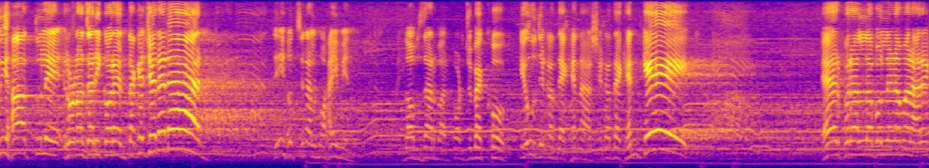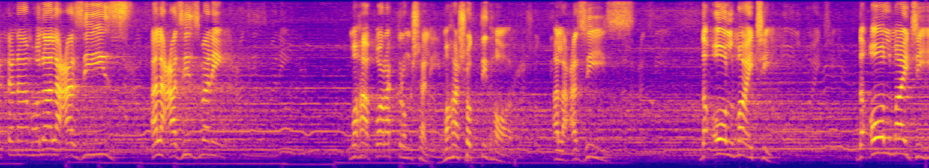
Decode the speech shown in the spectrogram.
দুই হাত তুলে রোনাজারি করেন, তাকে জেনে নেন। এই হচ্ছেন আল মুহাইমিন পর্যবেক্ষক, কেউ যেটা দেখে না, সেটা দেখেন কে? এরপরে আল্লাহ বললেন, আমার আরেকটা নাম হলো আল আজিজ। আল আজিজ মানে মহাপরাক্রমশালী, মহাশক্তিধর আল আজিজ দ্য অল মাইটি দ্য অল মাইটি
